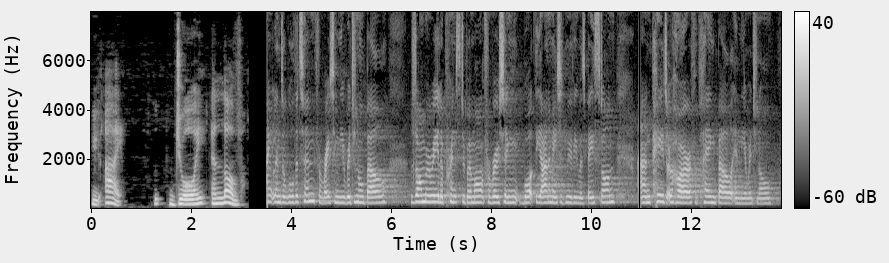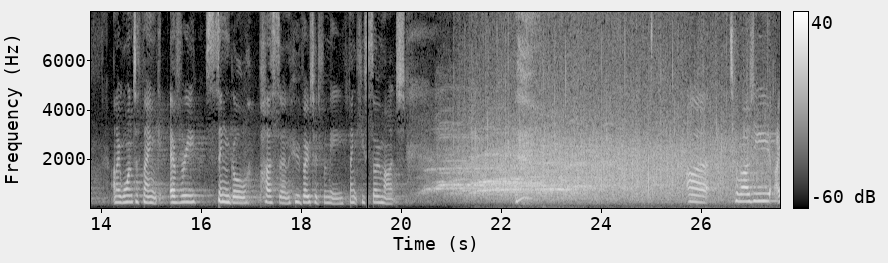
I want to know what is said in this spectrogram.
与爱 （joy and love）。Thank Linda Woolverton for writing the original Belle, Jean Marie Le Prince de Beaumont for writing what the animated movie was based on, and Paige O'Hara for playing Belle in the original. And I want to thank every single person who voted for me. Thank you so much. uh, Taraji, I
